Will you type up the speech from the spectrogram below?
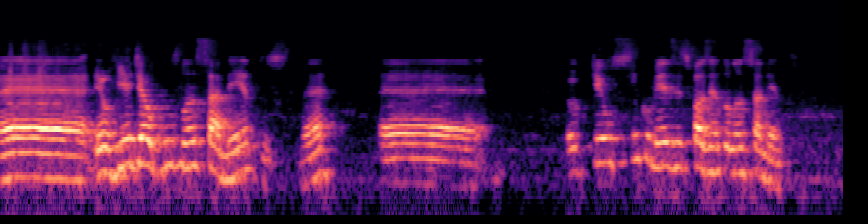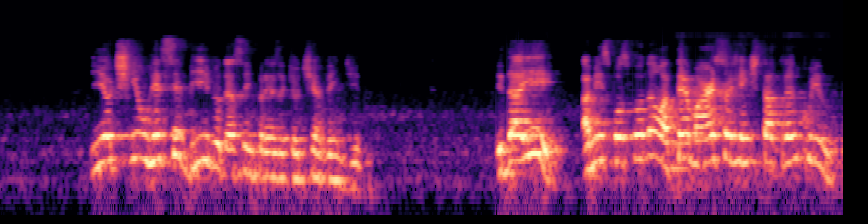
É, eu via de alguns lançamentos, né? É, eu fiquei uns cinco meses fazendo o lançamento. E eu tinha um recebível dessa empresa que eu tinha vendido. E daí, a minha esposa falou: não, até março a gente está tranquilo.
